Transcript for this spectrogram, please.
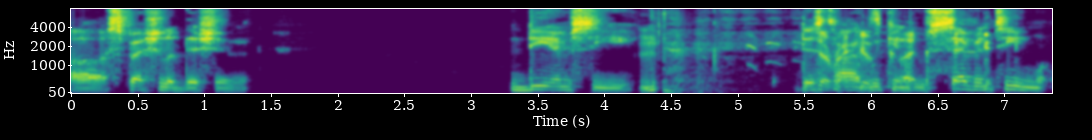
uh, special edition, DMC. This time we can cut. do seventeen more,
